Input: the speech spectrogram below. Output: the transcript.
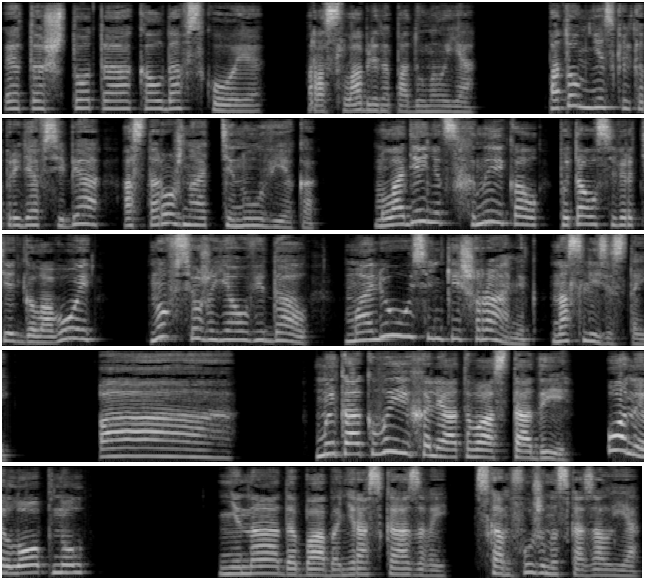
«Это что-то колдовское», — расслабленно подумал я. Потом, несколько придя в себя, осторожно оттянул века. Младенец хныкал, пытался вертеть головой, но все же я увидал малюсенький шрамик на слизистой. а, -а, -а Мы как выехали от вас, тады, он и лопнул. «Не надо, баба, не рассказывай», — сконфуженно сказал я.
